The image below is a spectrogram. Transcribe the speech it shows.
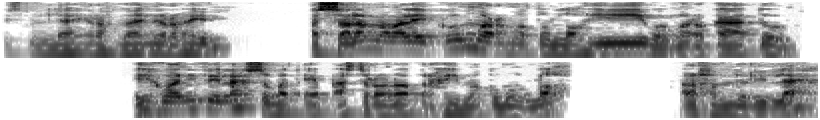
Bismillahirrahmanirrahim. Assalamualaikum warahmatullahi wabarakatuh. Ikhwani filah sobat app astronaut rahimakumullah. Alhamdulillah,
